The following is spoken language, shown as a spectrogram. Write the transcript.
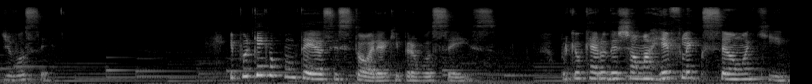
de você. E por que, que eu contei essa história aqui para vocês? Porque eu quero deixar uma reflexão aqui.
